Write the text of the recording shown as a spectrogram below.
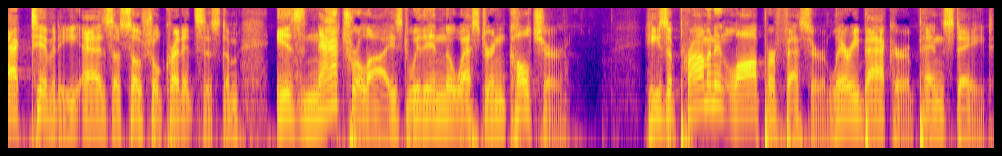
activity as a social credit system is naturalized within the Western culture. He's a prominent law professor, Larry Backer of Penn State.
